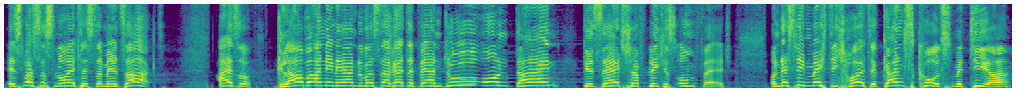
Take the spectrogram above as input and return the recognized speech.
Ist, was das Neue Testament sagt. Also, glaube an den Herrn, du wirst errettet werden, du und dein gesellschaftliches Umfeld. Und deswegen möchte ich heute ganz kurz mit dir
